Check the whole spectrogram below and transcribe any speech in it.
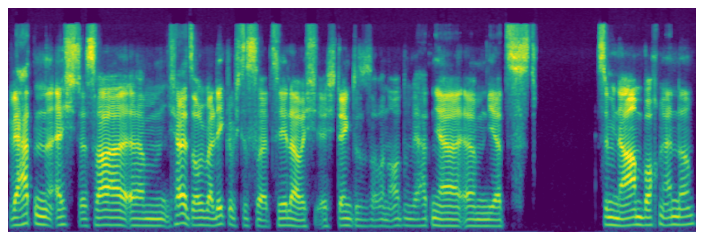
wir hatten echt, es war, ähm, ich habe jetzt auch überlegt, ob ich das so erzähle, aber ich, ich denke, das ist auch in Ordnung. Wir hatten ja ähm, jetzt Seminar am Wochenende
